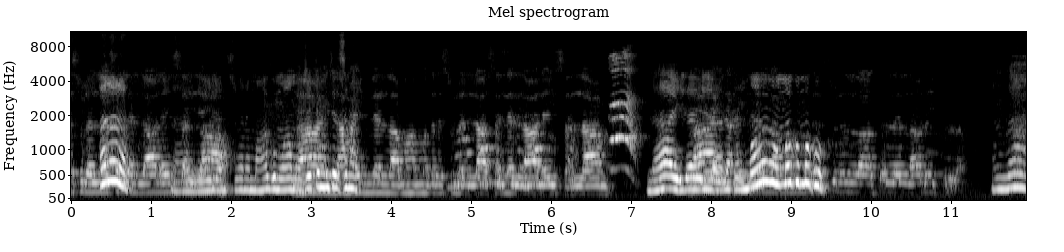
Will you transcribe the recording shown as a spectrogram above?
রাসূলুল্লাহ সাল্লাল্লাহু আলাইহি সাল্লাম ইলাহা মা গো মা আমার লা যেতে না। ইল্লাল্লাহ মুহাম্মাদ রাসূলুল্লাহ সাল্লাল্লাহু আলাইহি সাল্লাম। লা ইলাহা ইল্লাল্লাহ, মা মা গো মা গো রাসূলুল্লাহ সাল্লাল্লাহু আলাইহি সাল্লাম। আল্লাহ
